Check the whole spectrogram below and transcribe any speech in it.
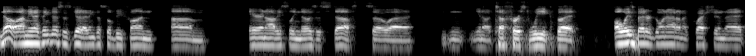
No, I mean I think this is good. I think this will be fun. Um, Aaron obviously knows his stuff, so uh, you know, tough first week, but always better going out on a question that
